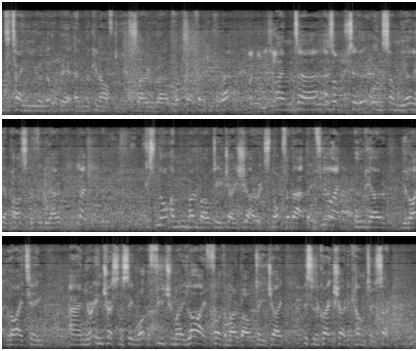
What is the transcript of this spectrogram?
entertaining you a little bit, and looking after you. So, uh, what's that? Thank you for that. No problem at all. And uh, as I've said in some of the earlier parts of the video, you know, it's not a mobile DJ show. It's not for that. But if you like audio, you like lighting, and you're interested to see what the future may lie for the mobile DJ, this is a great show to come to. So.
